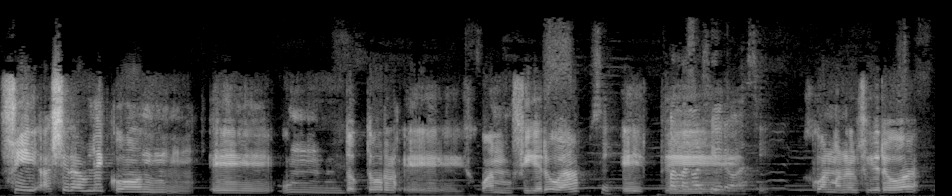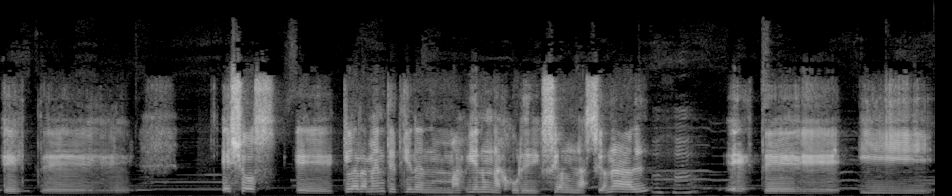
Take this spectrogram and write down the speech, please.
Sí, ayer hablé con eh, un doctor eh, Juan Figueroa. Sí, este, Juan Manuel Figueroa, sí. Juan Manuel Figueroa, este, ellos eh, claramente tienen más bien una jurisdicción nacional este, y,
